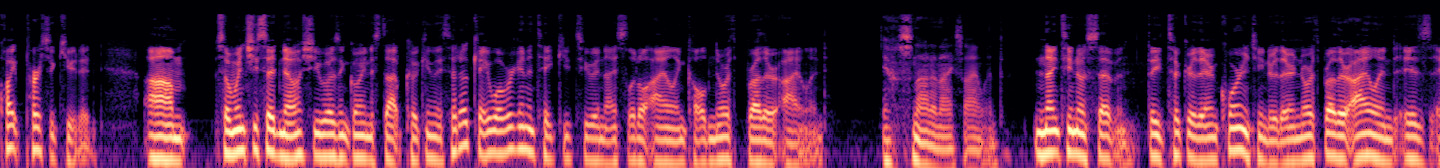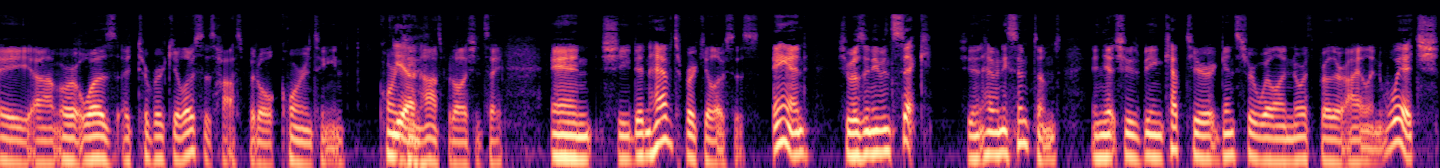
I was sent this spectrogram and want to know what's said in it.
quite persecuted. Um, so when she said no, she wasn't going to stop cooking, they said, okay, well, we're going to take you to a nice little island called North Brother Island. It was not a nice island. In 1907, they took her there and quarantined her there. North Brother Island is a, um, or it was a tuberculosis hospital quarantine, quarantine Yeah. hospital, I should say. And she didn't have tuberculosis. And she wasn't even sick. She didn't have any symptoms. And yet she was being kept here against her will on North Brother Island, which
